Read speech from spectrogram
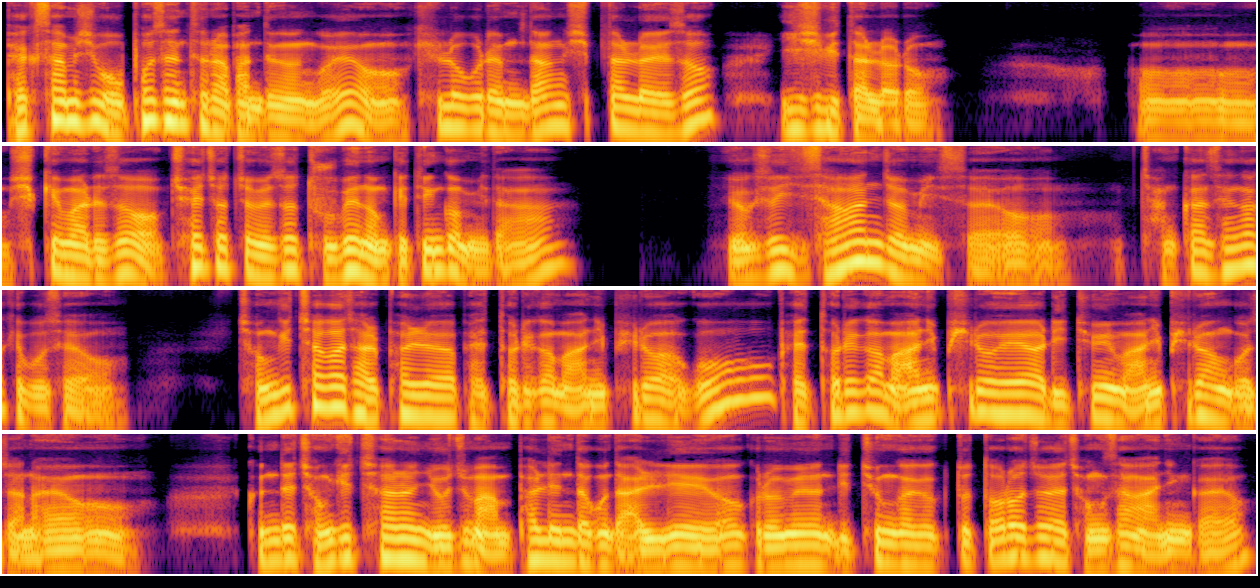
135%나 반등한 거예요. 킬로그램당 10달러에서 22달러로. 어, 쉽게 말해서 최저점에서 두 배 넘게 뛴 겁니다. 여기서 이상한 점이 있어요. 잠깐 생각해 보세요. 전기차가 잘 팔려야 배터리가 많이 필요하고 배터리가 많이 필요해야 리튬이 많이 필요한 거잖아요. 근데 전기차는 요즘 안 팔린다고 난리예요. 그러면 리튬 가격도 떨어져야 정상 아닌가요?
